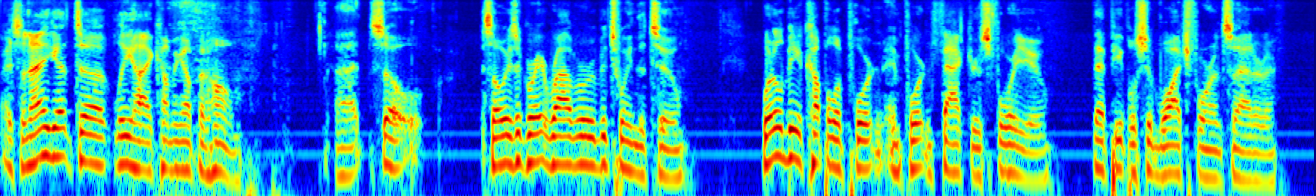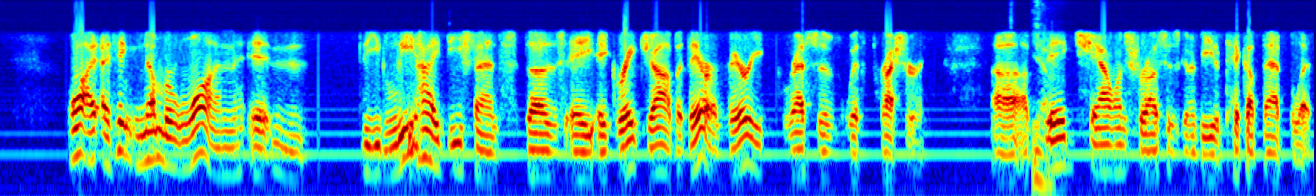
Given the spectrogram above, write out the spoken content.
All right, so now you got uh, Lehigh coming up at home. Uh, so it's always a great rivalry between the two. What'll be a couple of important important factors for you that people should watch for on Saturday? Well, I, I think number one, it, the Lehigh defense does a, a great job, but they are very aggressive with pressuring. Uh, a Yeah. big challenge for us is going to be to pick up that blitz,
